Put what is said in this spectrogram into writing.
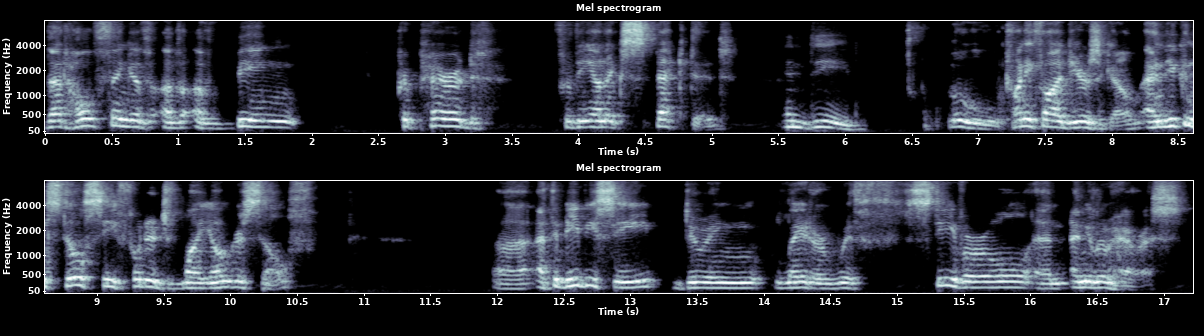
that whole thing of, of, of being prepared for the unexpected Indeed. ooh, 25 years ago, and you can still see footage of my younger self uh, at the BBC doing later with Steve Earle and Emmylou Harris.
